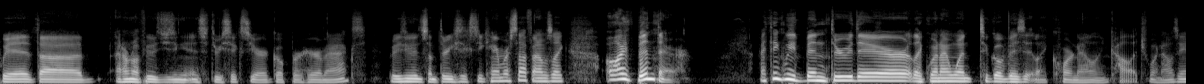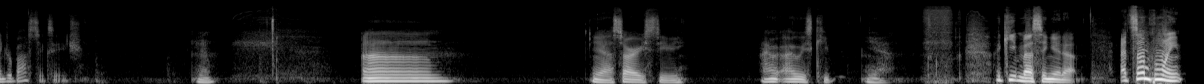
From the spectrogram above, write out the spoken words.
with, uh, I don't know if he was using an Insta360 or a GoPro Hero Max but he's doing some 360 camera stuff. And I was like, oh, I've been there. I think we've been through there, like when I went to go visit like Cornell in college when I was Andrew Bostic's age. Yeah. Um. Yeah. Sorry, Stevie. I I always keep yeah. I keep messing it up. At some point,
